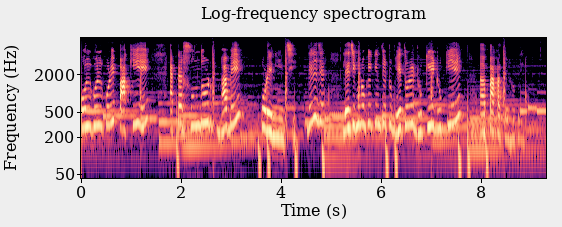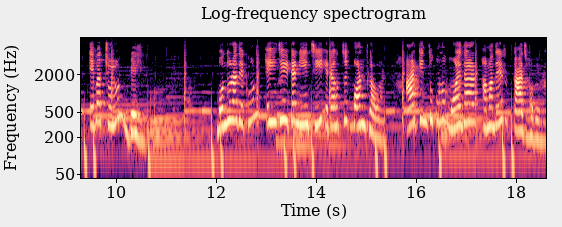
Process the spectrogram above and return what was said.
গোল গোল করে পাকিয়ে একটা সুন্দর ভাবে করে নিয়েছি। দেখেছেন? লেচিগুলোকে কিন্তু একটু ভেতরে ঢুকিয়ে ঢুকিয়ে পাকাতে হবে। এবার চলুন বেলি। বন্ধুরা দেখুন, এই যে এটা নিয়েছি, এটা হচ্ছে কর্নফ্লাওয়ার। আর কিন্তু কোনো ময়দার আমাদের কাজ হবে না।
